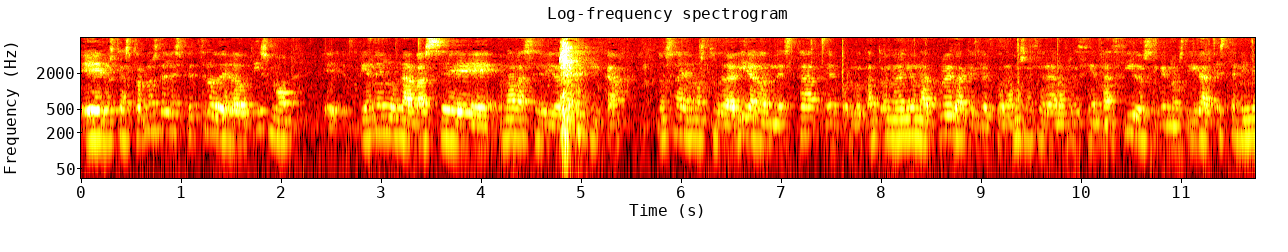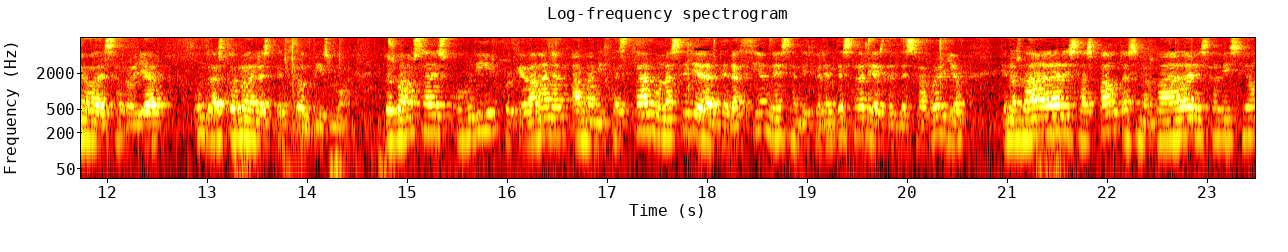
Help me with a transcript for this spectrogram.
Eh, los trastornos del espectro del autismo eh, tienen una base, una base biológica, no sabemos todavía dónde está, eh, por lo tanto no hay una prueba que le podamos hacer a los recién nacidos y que nos diga este niño va a desarrollar un trastorno del espectro autismo. Los vamos a descubrir porque van a, a manifestar una serie de alteraciones en diferentes áreas del desarrollo que nos van a dar esas pautas y nos van a dar esa visión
